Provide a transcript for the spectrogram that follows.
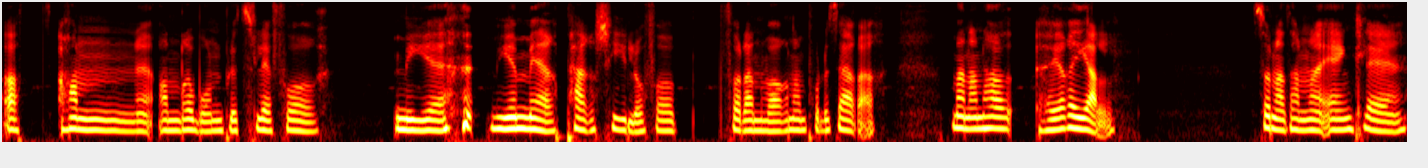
at han andre bonden plutselig får mye, mye mer per kilo for, for den varen han produserer, men han har høyere gjeld. Sånn at han har egentlig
